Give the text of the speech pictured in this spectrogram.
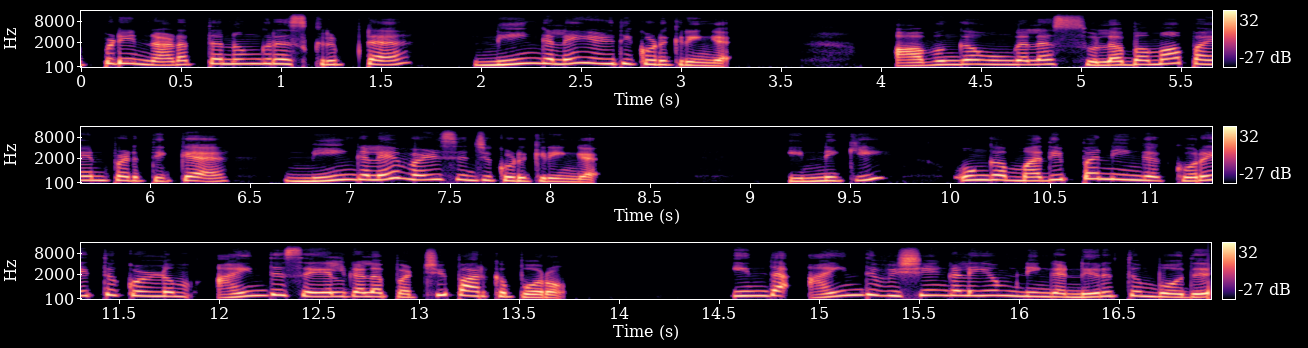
எப்படி நடத்தணுங்கிற ஸ்கிரிப்ட நீங்களே எழுதி கொடுக்கறீங்க. அவங்க உங்கள சுலபமா பயன்படுத்திக்க நீங்களே வழி செஞ்சு கொடுக்கறீங்க. இன்னைக்கு உங்க மதிப்பை நீங்க குறைத்து கொள்ளும் ஐந்து செயல்களை பற்றி பார்க்க போறோம். இந்த ஐந்து விஷயங்களையும் நீங்க நிறுத்தும்போது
